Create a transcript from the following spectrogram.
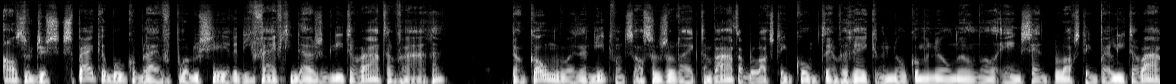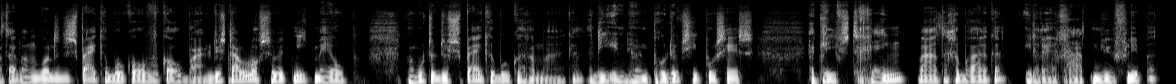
Als we dus spijkerboeken blijven produceren die 15.000 liter water vragen, dan komen we er niet. Want als er zo direct een waterbelasting komt en we rekenen 0,0001 cent belasting per liter water, dan worden de spijkerboeken onverkoopbaar. Dus daar lossen we het niet mee op. We moeten dus spijkerboeken gaan maken die in hun productieproces het liefst geen water gebruiken. Iedereen gaat nu flippen.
